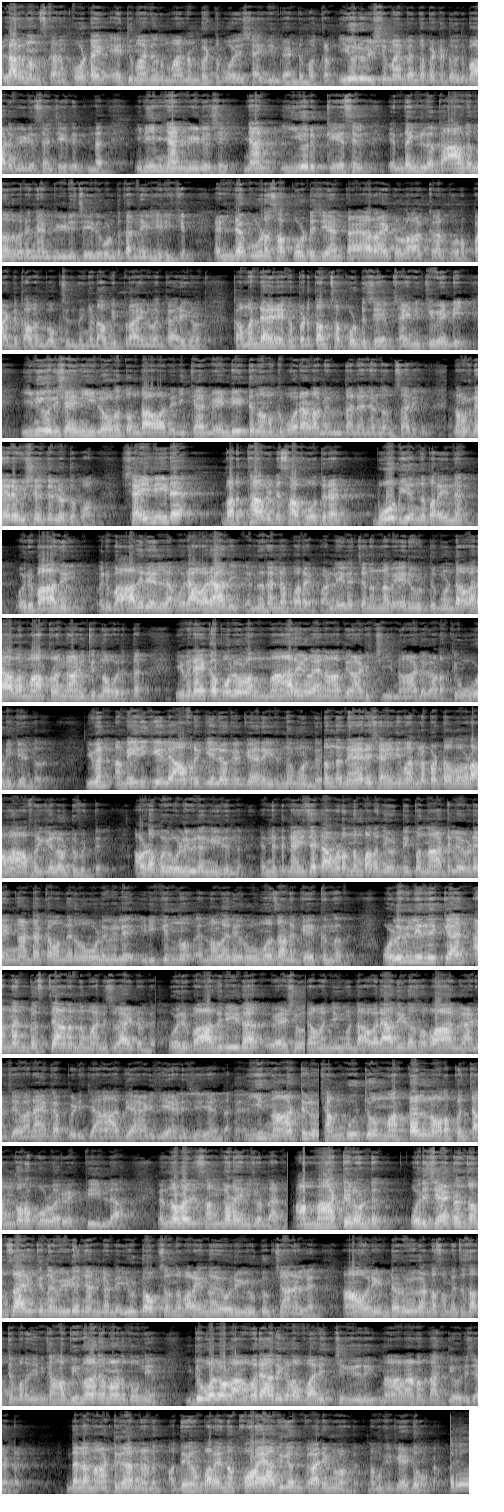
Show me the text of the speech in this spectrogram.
എല്ലാവർക്കും നമസ്കാരം. കോട്ടയം ഏറ്റുമാനൂർ മരണപ്പെട്ടു പോയ ശൈലിയും രണ്ട് മക്കളും. ഈ ഒരു വിഷയവുമായി ബന്ധപ്പെട്ടിട്ട് ഒരുപാട് വീഡിയോസ് ഞാൻ ചെയ്തിട്ടുണ്ട്. ഇനിയും ഞാൻ വീഡിയോ ചെയ്യും. ഞാൻ ഈ ഒരു കേസിൽ എന്തെങ്കിലുമൊക്കെ ആകുന്നത് വരെ ഞാൻ വീഡിയോ ചെയ്തുകൊണ്ട് തന്നെ ഇരിക്കും. എന്റെ കൂടെ സപ്പോർട്ട് ചെയ്യാൻ തയ്യാറായിട്ടുള്ള ആൾക്കാർക്ക് ഉറപ്പായിട്ട് കമന്റ് ബോക്സിൽ നിങ്ങളുടെ അഭിപ്രായങ്ങളും കാര്യങ്ങളും കമന്റായി രേഖപ്പെടുത്താം. സപ്പോർട്ട് ചെയ്യാം. ഷൈനിക്ക് വേണ്ടി. ഇനി ഒരു ഷൈനി ഈ ലോകത്തുണ്ടാവാതിരിക്കാൻ വേണ്ടിയിട്ട് നമുക്ക് പോരാടാം എന്ന് തന്നെ ഞാൻ സംസാരിക്കും. നമുക്ക് നേരെ വിഷയത്തിലോട്ട് പോവാം. ഷൈനിയുടെ ഭർത്താവിന്റെ സഹോദരൻ ബോബി എന്ന് പറയുന്ന ഒരു പാതിരി ഒരു പാതിരിയല്ല ഒരു അവരാതി എന്ന് തന്നെ പറയും. പള്ളിയിലച്ചൻ എന്ന പേര് വിട്ടുകൊണ്ട് അവരാധം മാത്രം കാണിക്കുന്ന ഒരുത്തൻ. ഇവനെയൊക്കെ പോലെയുള്ള നാറുകളെയാണ് ആദ്യം അടിച്ച് ഈ നാട് കടത്തി ഓടിക്കേണ്ടത്. ഇവൻ അമേരിക്കയിലും ആഫ്രിക്കയിലും ഒക്കെ കയറി ഇരുന്നും കൊണ്ട് അന്ന് നേരെ ശൈനി മരണപ്പെട്ടതോടെ അവൻ ആഫ്രിക്കയിലോട്ട് വിട്ട്. അവിടെ പോയി ഒളിവിലങ്ങ് ഇരുന്ന്. എന്നിട്ട് നൈസായിട്ട് അവിടെ നിന്നും പറഞ്ഞു വിട്ട് ഇപ്പൊ നാട്ടിൽ എവിടെ എങ്ങാണ്ടൊക്കെ വന്നിരുന്ന ഒളിവിൽ ഇരിക്കുന്നു എന്നുള്ള ഒരു റൂമേഴ്സ് ആണ് കേൾക്കുന്നത്. ഒളിവിലിരിക്കാൻ അണ്ണൻ ബെസ്റ്റ് ആണെന്ന് മനസ്സിലായിട്ടുണ്ട്. ഒരു പാതിരിയുടെ വേഷവും ചമഞ്ഞും കൊണ്ട് അവരാധിയുടെ സ്വഭാവം കാണിച്ച് അവനെയൊക്കെ പിടിച്ച് ആദ്യം അടിക്കുകയാണ് ചെയ്യേണ്ടത് ഈ നാട്ടിൽ ചങ്കൂറ്റവും മട്ടലിനും ഉറപ്പും ചങ്കുറപ്പുള്ള ഒരു വ്യക്തിയില്ല എന്നുള്ള ഒരു സങ്കടം എനിക്കുണ്ടായിരുന്നു. ആ നാട്ടിലുണ്ട്. ഒരു ചേട്ടൻ സംസാരിക്കുന്ന വീഡിയോ ഞാൻ കണ്ടു. യൂടോക്സ് എന്ന് പറയുന്ന ഒരു യൂട്യൂബ് ചാനലിൽ ആ ഒരു ഇന്റർവ്യൂ കണ്ട സമയത്ത് സത്യം പറഞ്ഞ് എനിക്ക് അഭിമാനമാണ് തോന്നിയത്. ഇതുപോലെയുള്ള അപരാധികളെ വലിച്ചു കീറി നാറാണത്താക്കിയ ഒരു ചേട്ടൻ. എന്തെല്ലാം നാട്ടുകാരനാണ്. അദ്ദേഹം പറയുന്ന കുറെ അധികം കാര്യങ്ങളുണ്ട്. നമുക്ക് കേട്ടു നോക്കാം. ഒരു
